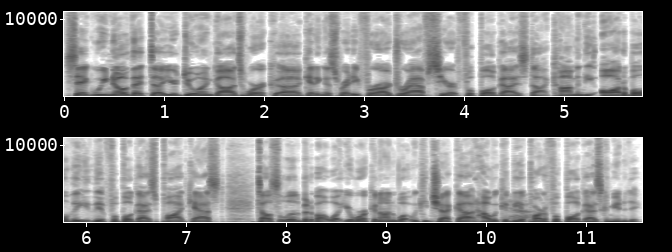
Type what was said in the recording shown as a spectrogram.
Sig, we know that uh, you're doing God's work uh, getting us ready for our drafts here at footballguys.com and the Audible, the, the Football Guys podcast. Tell us a little bit about what you're working on, what we can check out, how we can yeah. be a part of Football Guys community.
